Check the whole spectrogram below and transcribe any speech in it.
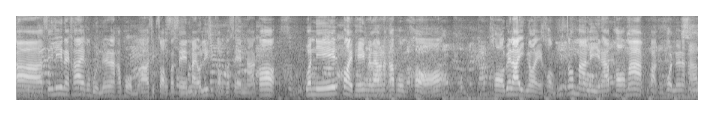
อ่าซีรีส์ในค่ายของบุญด้วยนะครับผมอ่า12% My Only 12%นะก็วันนี้ปล่อยเพลงไปแล้วนะครับผมขอขอเวลาอีกหน่อยของพี่ส้มมาลีนะครับเพราะมากฝากทุกคนด้วยนะครับ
